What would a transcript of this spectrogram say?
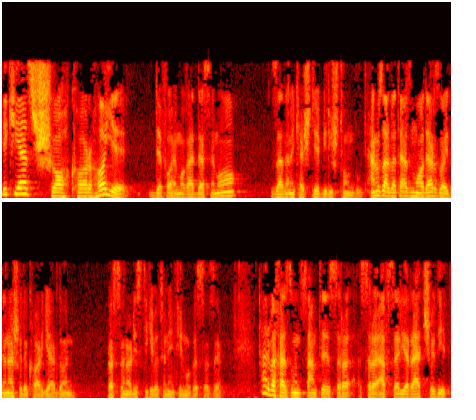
یکی از شاهکارهای دفاع مقدس ما زدن کشتی بریشتون بود. هنوز البته از مادر زایده نشده کارگردان و سناریستی که بتونه این فیلمو بسازه. هر وقت از اون سمت سرای افسری رد شدید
